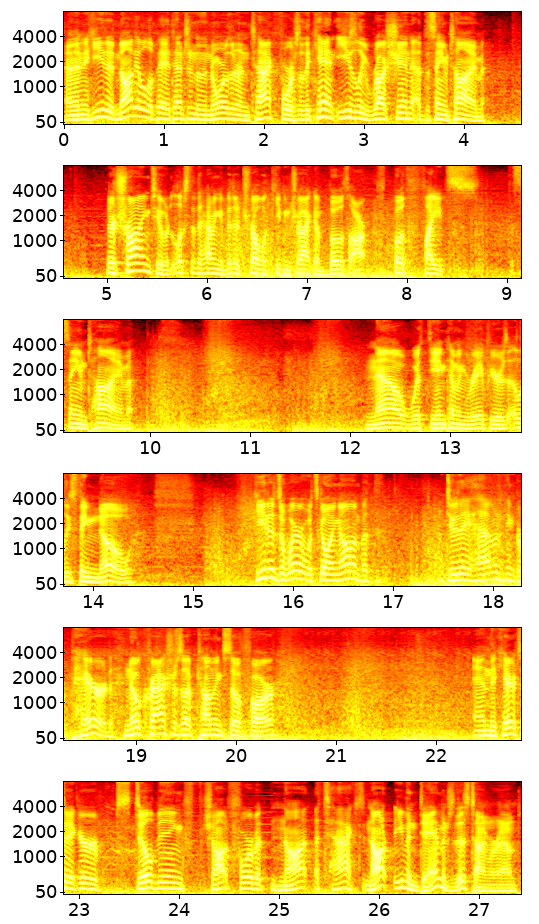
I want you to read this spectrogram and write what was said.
And then Heated not able to pay attention to the northern attack force, so they can't easily rush in at the same time. They're trying to, but it looks like they're having a bit of trouble keeping track of both both fights at the same time. Now, with the incoming rapiers, at least they know. Heated's aware of what's going on, but do they have anything prepared? No crashers upcoming so far. And the Caretaker still being shot for, but not attacked. Not even damaged this time around.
